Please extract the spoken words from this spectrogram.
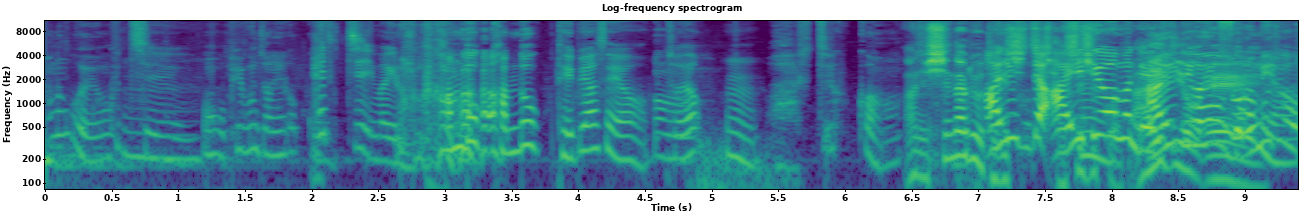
하는 거예요. 그치. 음. 어, 피분장 해갖고. 했지 막 이런 거. 감독 감독 데뷔하세요. 어. 저요? 응. 와, 찍을까? 아니 시나리오 되게 아니 진짜 잘 쓰신 것 아이디어만. 내 아이디어 예. 핵소름이야. 너무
